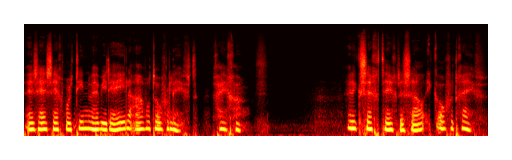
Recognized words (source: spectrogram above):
En zij zegt: Martien, we hebben je de hele avond overleefd. Ga je gang. En ik zeg tegen de zaal: Ik overdrijf.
